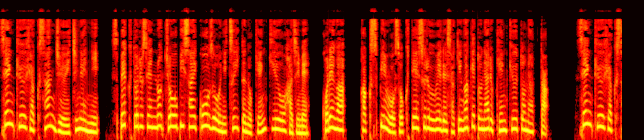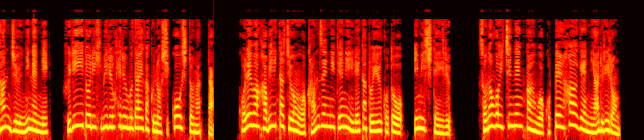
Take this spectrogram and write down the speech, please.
1931年にスペクトル線の超微細構造についての研究を始め、これが核スピンを測定する上で先駆けとなる研究となった。1932年にフリードリヒビルヘルム大学の試講士となった。これはハビリタチオンを完全に手に入れたということを意味している。その後1年間をコペンハーゲンにある理論、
